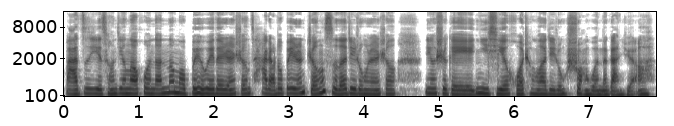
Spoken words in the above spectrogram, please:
把自己曾经呢混得那么卑微的人生，差点都被人整死的这种人生，硬是给逆袭活成了这种爽文的感觉啊！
